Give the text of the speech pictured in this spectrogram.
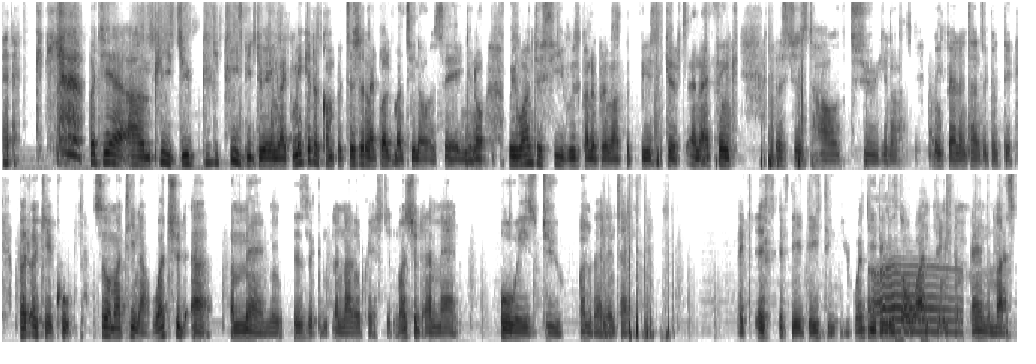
but yeah, um, please do please be doing like make it a competition, like what Martina was saying. You know, we want to see who's gonna bring out the best gift, and I think that's just how to you know make Valentine's a good day. But okay, cool. So Martina, what should a a man? This is a, another question. What should a man always do on Valentine's? Like if if they're dating you, what do you think is the one thing a man must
